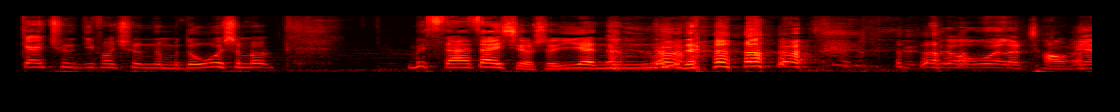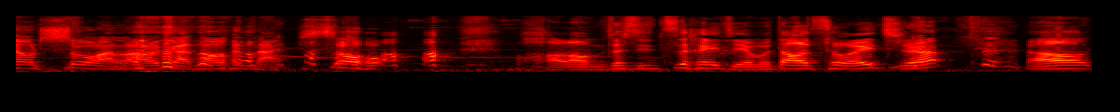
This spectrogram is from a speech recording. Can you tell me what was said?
该去的地方去了那么多，为什么每次大家在一起的时候依然那么那么的？最后为了炒面要吃完了而感到很难受。好了，我们这期自黑节目到此为止。然后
